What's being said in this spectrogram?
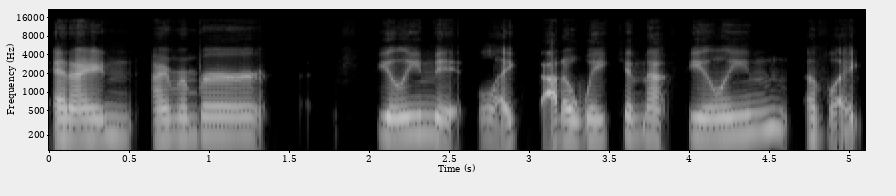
And I I remember feeling it like that awaken that feeling of, like,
